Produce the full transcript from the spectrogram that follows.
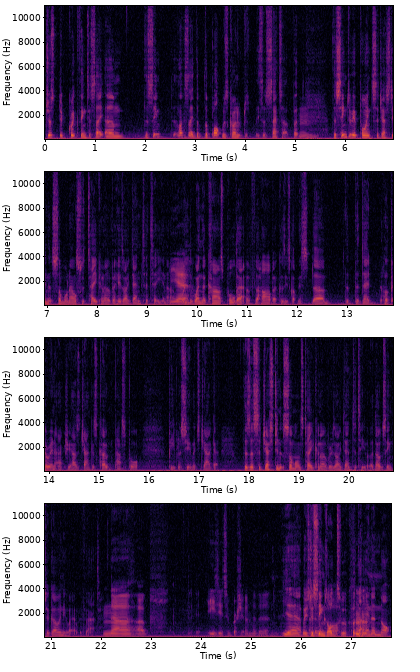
just a quick thing to say. Um, there seemed, like I say, the, the plot was kind of just, it's a setup, but Mm. there seemed to be a point suggesting that someone else was taken over his identity. You know, Yeah. when, the, when the car's pulled out of the harbour because it's got this um, the the dead hooker in it actually has Jagger's coat and passport. People assume it's Jagger. There's a suggestion that someone's taken over his identity, but they don't seem to go anywhere with that. No, uh, easier to brush it under the. Yeah, but it just seems odd to have put that in and not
